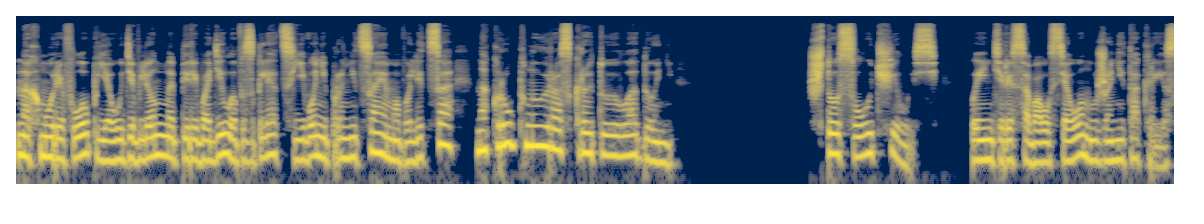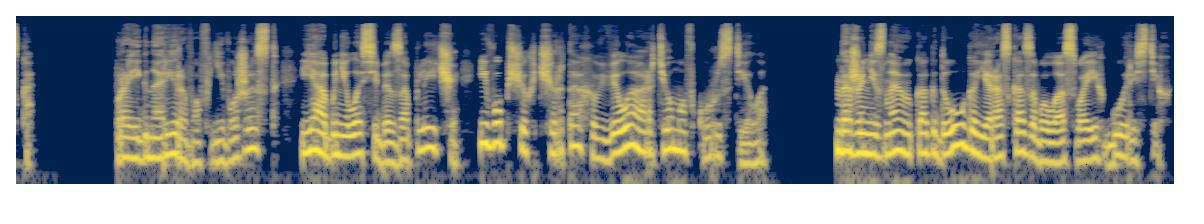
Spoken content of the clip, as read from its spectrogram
Нахмурив лоб, я удивленно переводила взгляд с его непроницаемого лица на крупную раскрытую ладонь. «Что случилось?» — поинтересовался он уже не так резко. Проигнорировав его жест, я обняла себя за плечи и в общих чертах ввела Артема в курс дела. Даже не знаю, как долго я рассказывала о своих горестях.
